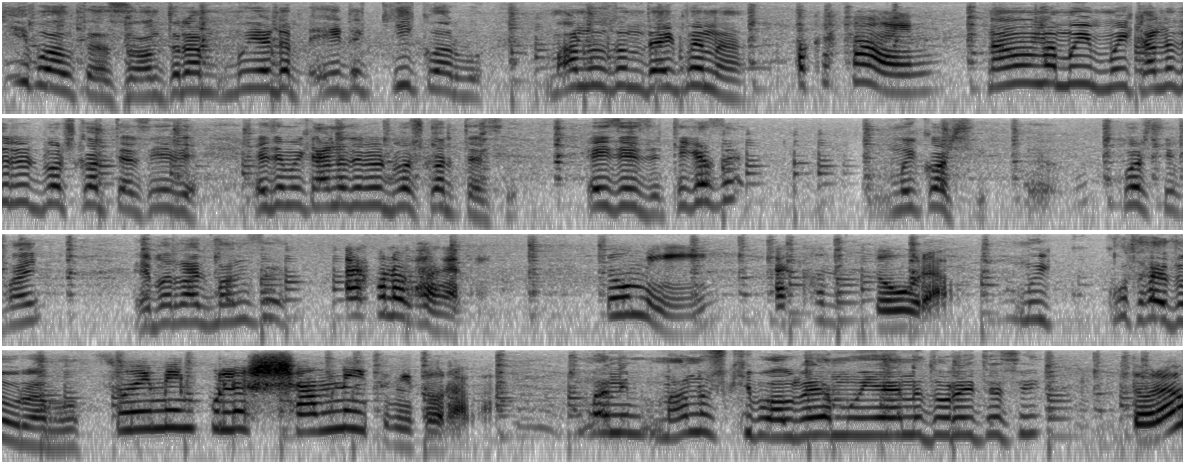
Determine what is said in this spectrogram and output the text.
কি বলতেছো? অন্তরা মুই এটা এটা কি করব? মানুষজন দেখবে না? ওকে ফাইন না না না মুই মুই কানে ধরে উঠবস করতেছি। এই যে এই যে মুই কানে ধরে উঠবস করতেছি। এই যে এই যে ঠিক আছে? মুই করছি। করছি ফাইন এবার রাগ ভাঙছে? এখনও ভাঙেনি তুমি এখন দৌড়াও মুই কোথায় দৌড়াবো সুইমিং পুলের সামনেই তুমি দৌড়াবা মানে মানুষ কি বলবে মুই এনে দৌড়াইতেছি দৌড়াও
